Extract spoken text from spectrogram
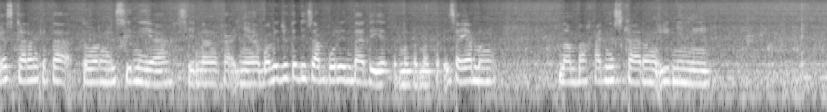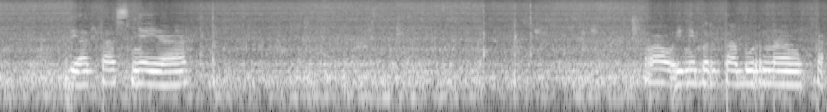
Ya sekarang kita tuang di sini ya si nangkanya. Boleh juga dicampurin tadi ya teman-teman. Tapi saya menambahkannya sekarang ini nih di atasnya ya. Wow ini bertabur nangka.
